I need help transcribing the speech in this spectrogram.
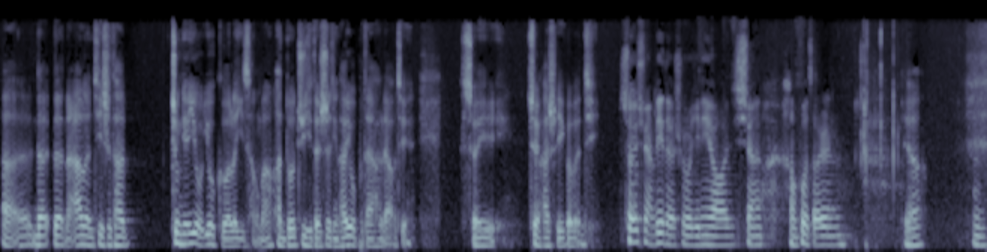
呃，那那那 Alan 其实他。中间又又隔了一层嘛，很多具体的事情他又不太很了解，所以这还是一个问题。所以选力的时候一定要选很负责任。对啊，嗯，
